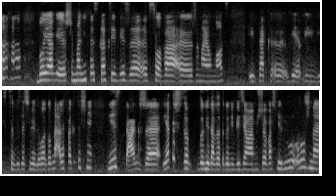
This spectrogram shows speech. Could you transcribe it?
bo ja wiesz, manifestacje wierzę w słowa, e, że mają moc i tak e, wie, i chcę być dla siebie łagodna, ale faktycznie jest tak, że ja też do, niedawna tego nie wiedziałam, że właśnie ró- różne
